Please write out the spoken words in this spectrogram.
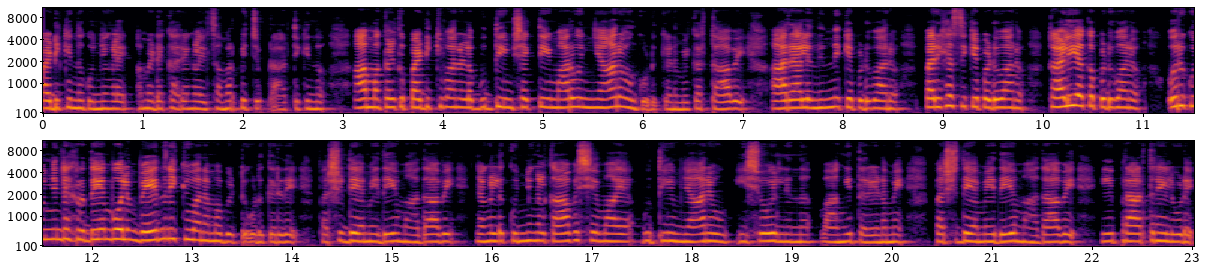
പഠിക്കുന്ന കുഞ്ഞുങ്ങളെ അമ്മയുടെ കരങ്ങളിൽ സമർപ്പിച്ച് പ്രാർത്ഥിക്കുന്നു. ആ മക്കൾക്ക് പഠിക്കുവാനുള്ള ബുദ്ധിയും ശക്തിയും അറിവും ജ്ഞാനവും കൊടുക്കണമേ കർത്താവേ. ആരാലും നിന്ദിക്കപ്പെടുവാനോ പരിഹസിക്കപ്പെടുവാനോ കളിയാക്കപ്പെടുവാനോ ഒരു കുഞ്ഞിന്റെ ഹൃദയം പോലും വേദനിക്കുവാൻ അമ്മ വിട്ടുകൊടുക്കരുതേ. പരിശുദ്ധയമ്മേ ദൈവമാതാവേ ഞങ്ങളുടെ കുഞ്ഞുങ്ങൾക്ക് ആവശ്യമായ ബുദ്ധിയും ജ്ഞാനവും ഈശോയിൽ നിന്ന് വാങ്ങിത്തരണമേ. പരിശുദ്ധയമ്മേ ദൈവമാതാവേ ഈ പ്രാർത്ഥനയിലൂടെ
